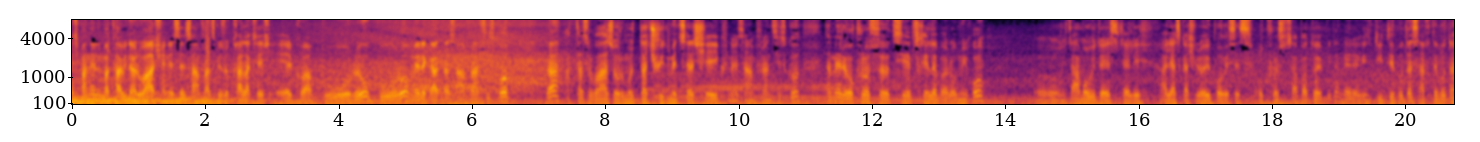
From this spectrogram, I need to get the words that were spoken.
ესპანელებმა თავიდან რო ააშენეს ეს სან ფრანცისკო ქალაქს ერქვა ბურო ბურო მერე გახდა სან ფრანცისკო და 1857 წელს შეიქმნა სან ფრანცისკო და მერე ოქროს ციებცხელება რომ იყო წამოვიდა ეს თელი ალიასკაში რო იპოვეს ეს ოქროს საბადოები და მერე ვინ დიდებოდა სახდებოდა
